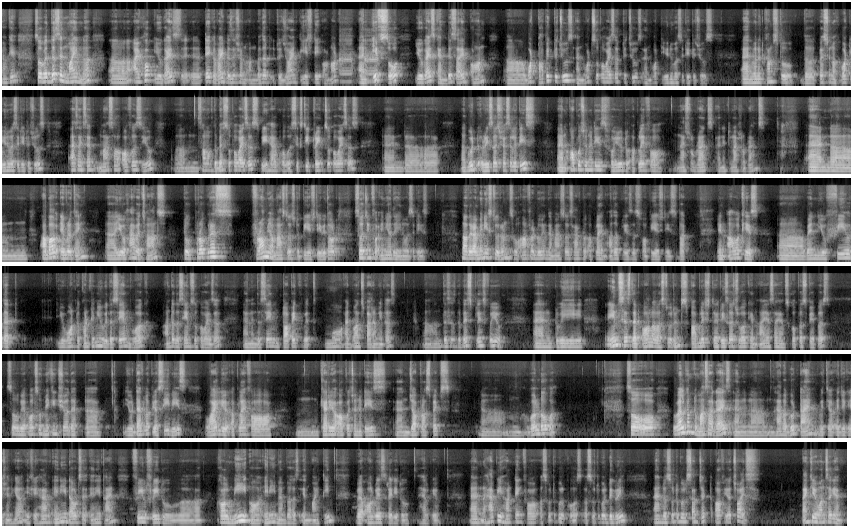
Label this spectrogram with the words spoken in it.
Okay. So with this in mind, uh, uh, I hope you guys uh, take a right decision on whether to join PhD or not. And if so, you guys can decide on uh, what topic to choose and what supervisor to choose and what university to choose. And when it comes to the question of what university to choose, as I said, MAHSA offers you um, some of the best supervisors. We have over 60 trained supervisors and uh, good research facilities and opportunities for you to apply for national grants and international grants. And um, above everything, uh, you have a chance to progress from your master's to PhD without searching for any other universities. Now, there are many students who, after doing their master's, have to apply in other places for PhDs. But in our case, uh, when you feel that you want to continue with the same work under the same supervisor and in the same topic with more advanced parameters, uh, this is the best place for you. And we insist that all our students publish their research work in ISI and Scopus papers. So we are also making sure that uh, you develop your CVs while you apply for um, career opportunities and job prospects um, world over. So welcome to MAHSA guys and um, have a good time with your education here. If you have any doubts at any time, feel free to uh, call me or any members in my team. We're always ready to help you. And happy hunting for a suitable course, a suitable degree, and a suitable subject of your choice. Thank you once again.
